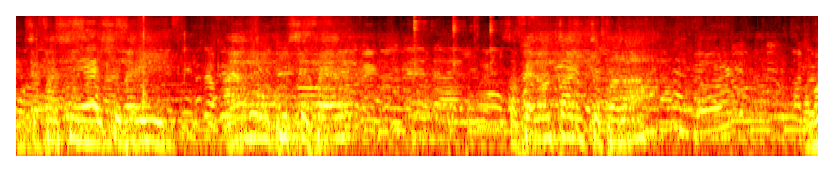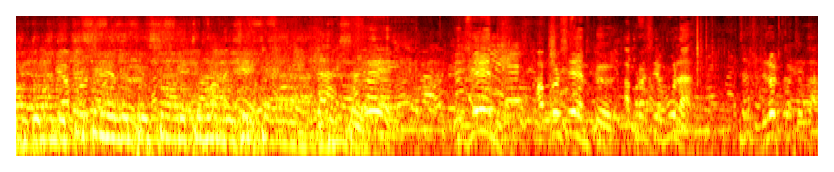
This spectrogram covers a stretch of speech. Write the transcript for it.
Je ne sais pas si M. Barry a un mot pour ses frères. Ça fait longtemps qu'il n'était pas là. On va me demander quelles sont les impressions à Bruxelles. Hey, les jeunes, approchez un peu. Approchez-vous là. De l'autre côté là.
